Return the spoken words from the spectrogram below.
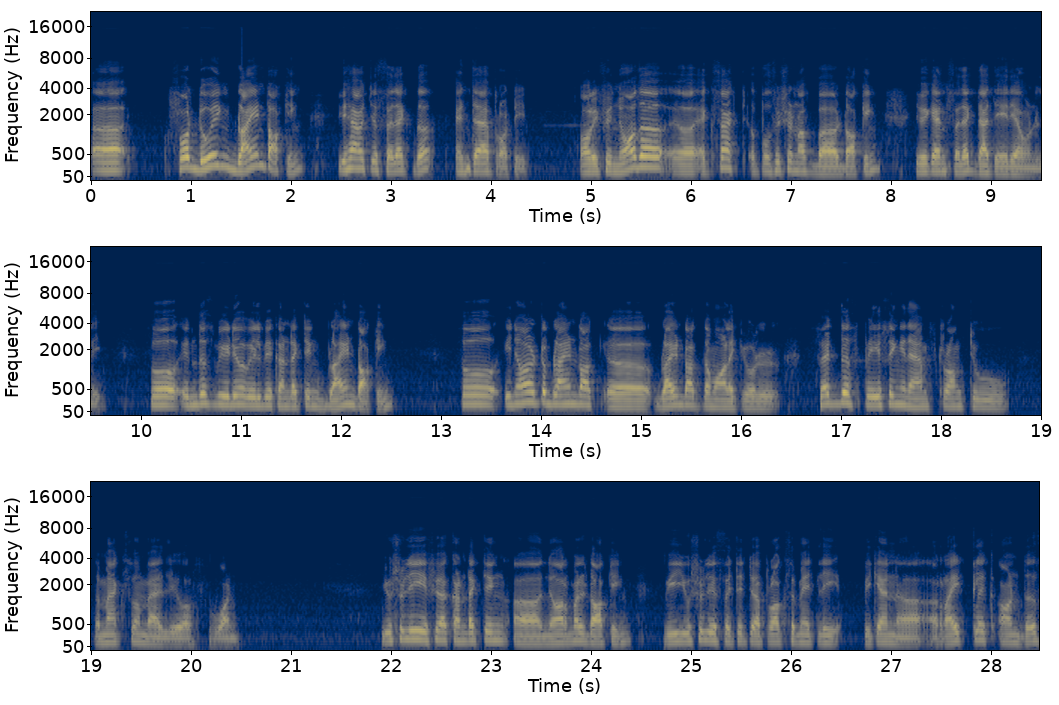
Uh, for doing blind docking, you have to select the entire protein. Or if you know the uh, exact position of uh, docking, you can select that area only. So in this video, we'll be conducting blind docking. So in order to blind dock, uh, blind dock the molecule, set the spacing in Armstrong to the maximum value of 1. Usually if you are conducting uh, normal docking, we usually set it to approximately, we can uh, right click on this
